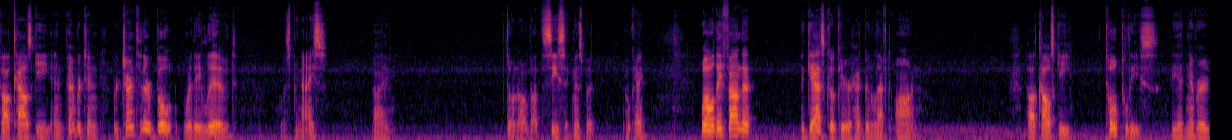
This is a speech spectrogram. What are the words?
Falkowski and Pemberton returned to their boat where they lived. Must be nice. I don't know about the seasickness, but okay. Well, they found that the gas cooker had been left on. Falkowski told police they had never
